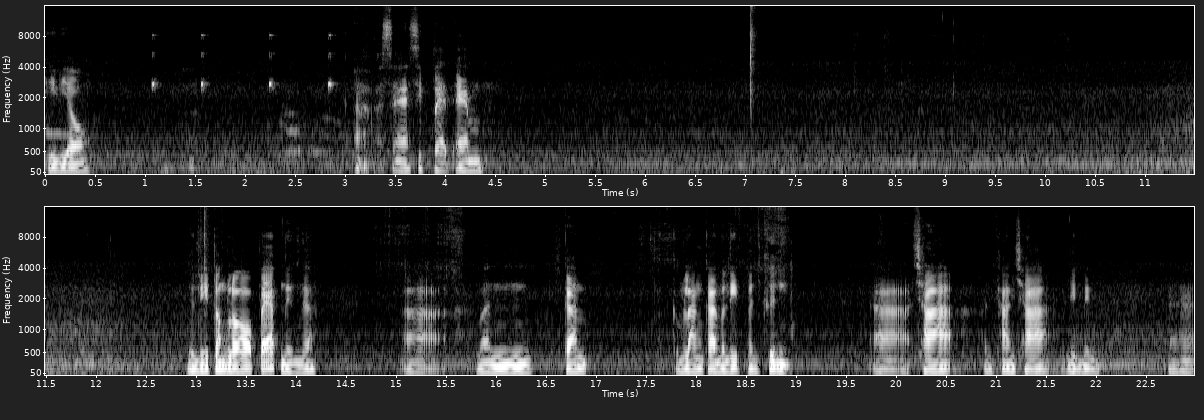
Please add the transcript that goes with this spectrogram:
ทีเดียวกระแส 18 แอมป์ เดี๋ยวนี้ต้องรอแป๊บหนึ่งนะอ่ามันการกำลังการผลิตมันขึ้นอ่าช้าค่อนข้างช้านิดหนึ่งนะฮะ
